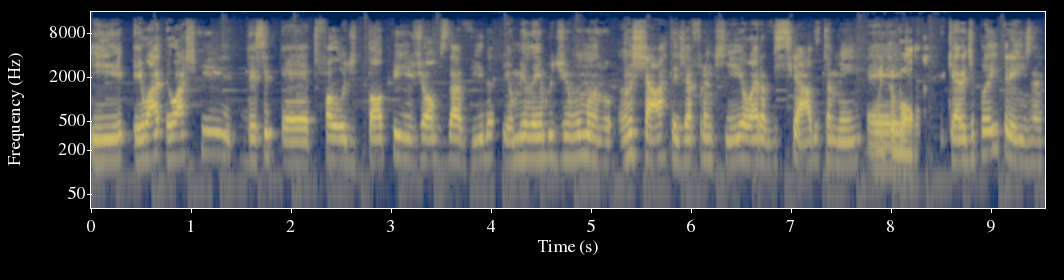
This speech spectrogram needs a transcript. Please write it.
E eu, eu acho que desse. é, tu falou de top jogos da vida. Eu me lembro de um, mano, Uncharted, a franquia, eu era viciado também. é, Muito bom. que era de Play 3, né?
